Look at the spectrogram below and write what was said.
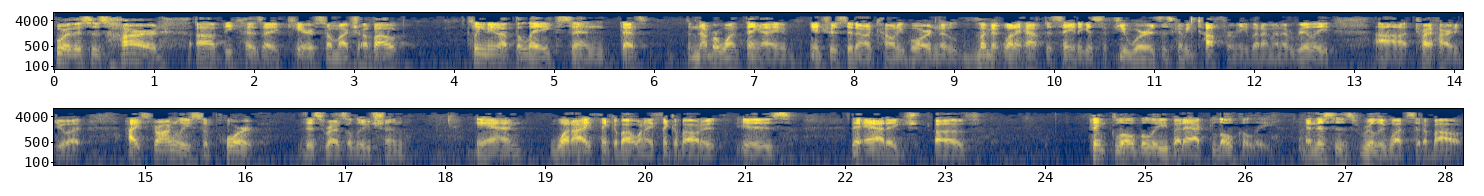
Boy, this is hard uh, because I care so much about cleaning up the lakes, and that's the number one thing I'm interested in on county board. And to limit what I have to say to just a few words is going to be tough for me, but I'm going to really uh, try hard to do it. I strongly support this resolution, and what I think about when I think about it is the adage of think globally but act locally. And this is really what's it about.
